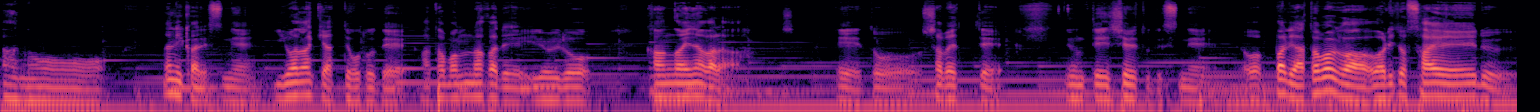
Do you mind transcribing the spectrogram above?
あの、何かですね、言わなきゃってことで、頭の中でいろいろ考えながら、えっ、と、喋って運転してるとですね、やっぱり頭が割と冴える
